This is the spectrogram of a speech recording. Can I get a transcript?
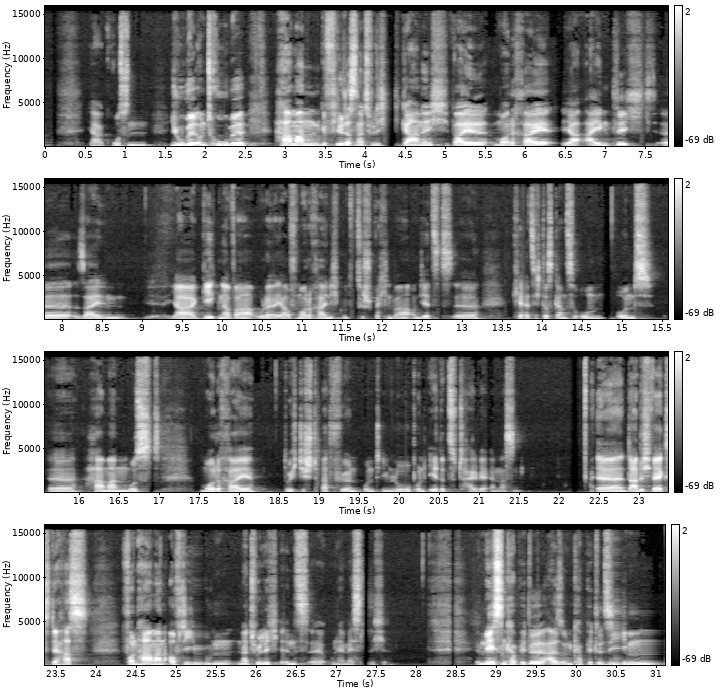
ja, großen Jubel und Trubel. Haman gefiel das natürlich gar nicht, weil Mordechai ja eigentlich äh, sein ja, Gegner war oder er auf Mordechai nicht gut zu sprechen war. Und jetzt äh, kehrt sich das Ganze um und äh, Haman muss Mordechai durch die Stadt führen und ihm Lob und Ehre zuteil werden lassen. Äh, dadurch wächst der Hass von Haman auf die Juden natürlich ins äh, Unermessliche. Im nächsten Kapitel, also im Kapitel 7,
